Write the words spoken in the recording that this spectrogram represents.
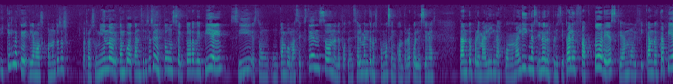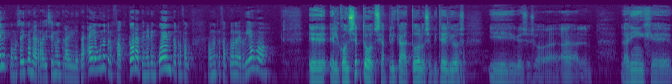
¿Y qué es lo que, digamos, cuando entonces resumiendo, el campo de cancerización es todo un sector de piel, ¿sí? es un, campo más extenso, donde potencialmente nos podemos encontrar con lesiones tanto premalignas como malignas, y uno de los principales factores que van modificando esta piel, como se dijo, es la radiación ultravioleta. ¿Hay algún otro factor a tener en cuenta, otro algún otro factor de riesgo? Eh, el concepto se aplica a todos los epitelios y eso, a laringe,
